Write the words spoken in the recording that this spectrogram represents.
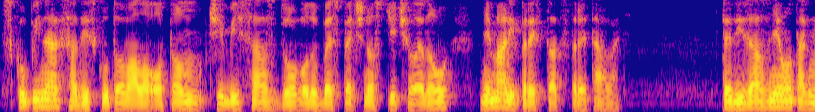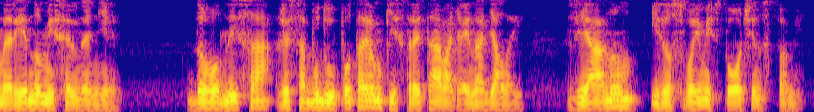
V skupinách sa diskutovalo o tom, či by sa z dôvodu bezpečnosti členov nemali prestať stretávať. Vtedy zaznelo takmer jednomyselné nie. Dohodli sa, že sa budú potajomky stretávať aj naďalej, s Jánom i so svojimi spoločenstvami.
